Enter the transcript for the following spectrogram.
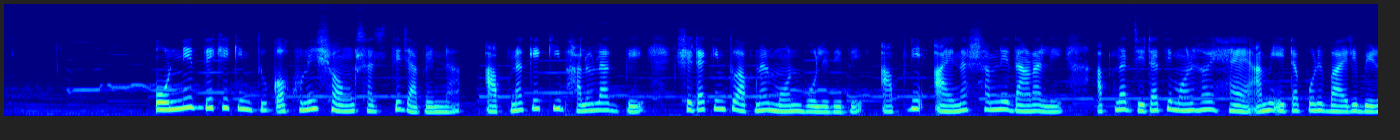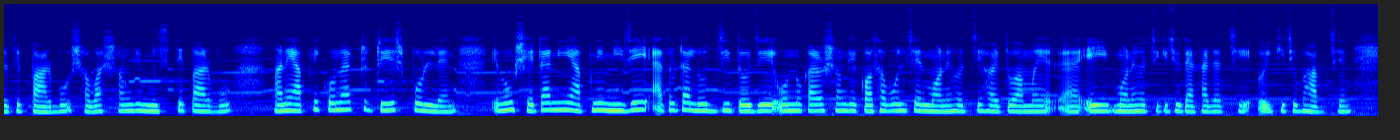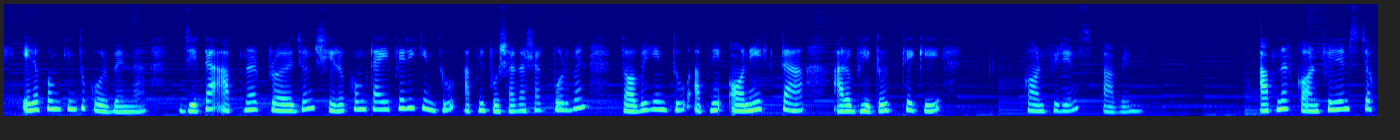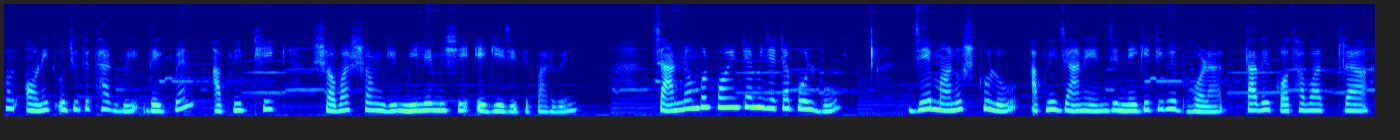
অন্যের দেখে কিন্তু কখনোই সং সাজতে যাবেন না। আপনাকে কি ভালো লাগবে সেটা কিন্তু আপনার মন বলে দেবে। আপনি আয়নার সামনে দাঁড়ালে আপনার যেটাতে মনে হয় হ্যাঁ আমি এটা পরে বাইরে বেরোতে পারব, সবার সঙ্গে মিশতে পারব। মানে আপনি কোনো একটা ড্রেস পরলেন এবং সেটা নিয়ে আপনি নিজেই এতটা লজ্জিত যে অন্য কারোর সঙ্গে কথা বলছেন, মনে হচ্ছে হয়তো আমার এই মনে হচ্ছে কিছু দেখা যাচ্ছে, ওই কিছু ভাবছেন। এরকম কিন্তু করবেন না। যেটা আপনার প্রয়োজন সেরকম টাইপেরই কিন্তু আপনি পোশাক আশাক পরবেন। তবে কিন্তু আপনি অনেকটা আরও ভেতর থেকে কনফিডেন্স পাবেন। আপনার কনফিডেন্স যখন অনেক উঁচুতে থাকবে, দেখবেন আপনি ঠিক সবার সঙ্গে মিলেমিশে এগিয়ে যেতে পারবেন। চার নম্বর পয়েন্টে আমি যেটা বলব যে মানুষগুলো আপনি জানেন যে নেগেটিভে ভরা, তাদের কথাবার্তা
